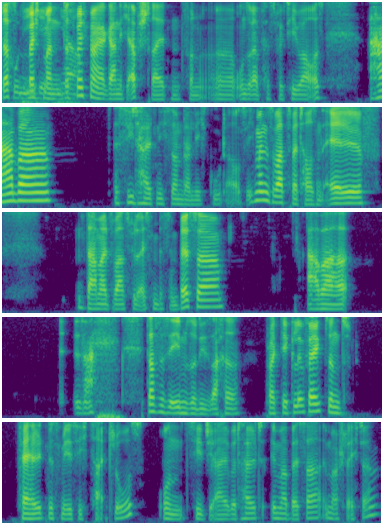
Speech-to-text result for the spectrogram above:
das möchte man, Ideen, das möchte man ja gar nicht abstreiten von äh, unserer Perspektive aus. Aber es sieht halt nicht sonderlich gut aus. Ich meine, es war 2011. Damals war es vielleicht ein bisschen besser. Aber das ist eben so die Sache. Practical Effects sind verhältnismäßig zeitlos und CGI wird halt immer besser, immer schlechter.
